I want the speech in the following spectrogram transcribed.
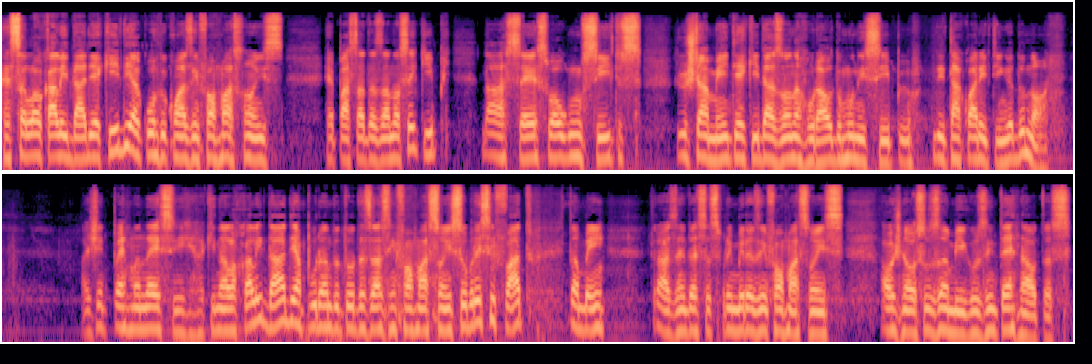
Essa localidade aqui, de acordo com as informações repassadas à nossa equipe, dá acesso a alguns sítios justamente aqui da zona rural do município de Itaquaritinga do Norte. A gente permanece aqui na localidade apurando todas as informações sobre esse fato, também trazendo essas primeiras informações aos nossos amigos internautas.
